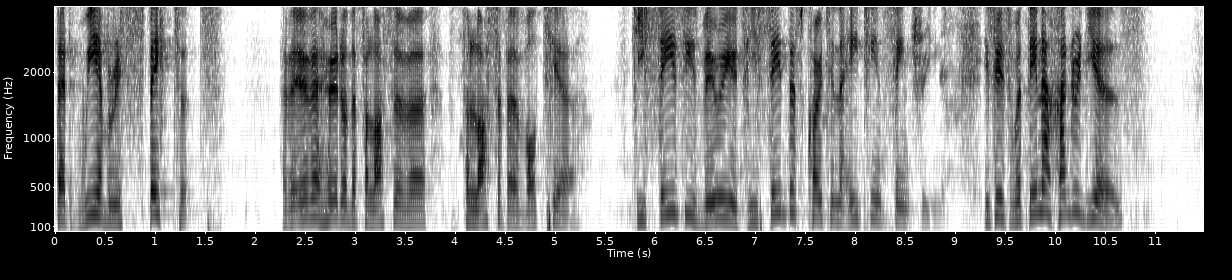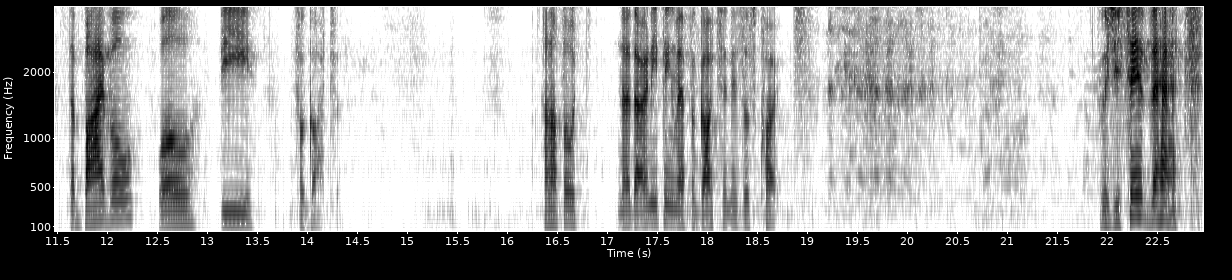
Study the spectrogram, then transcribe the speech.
that we have respected. Have you ever heard of the philosopher, philosopher Voltaire? He says these very words. He said this quote in the 18th century. He says, Within a hundred years, the Bible will be forgotten. And I thought, no, the only thing they've forgotten is this quote. because you said that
